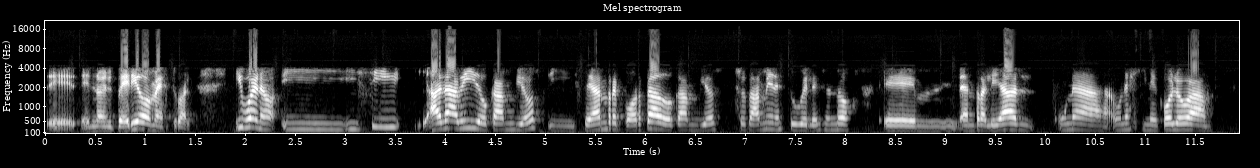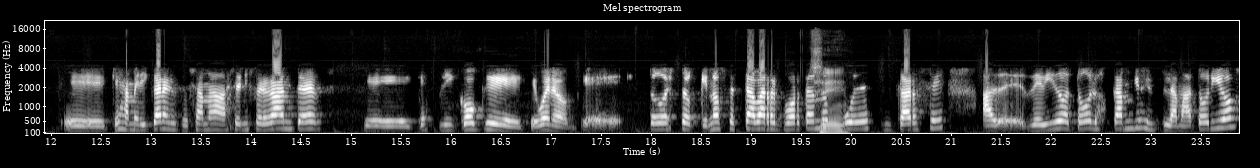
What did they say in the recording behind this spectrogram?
en el periodo menstrual. Y bueno, y, y, sí, han habido cambios y se han reportado cambios. Yo también estuve leyendo, en realidad, una, una ginecóloga eh, que es americana, que se llama Jennifer Gunter, que, explicó que, bueno, que todo esto que no se estaba reportando puede explicarse debido a todos los cambios inflamatorios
